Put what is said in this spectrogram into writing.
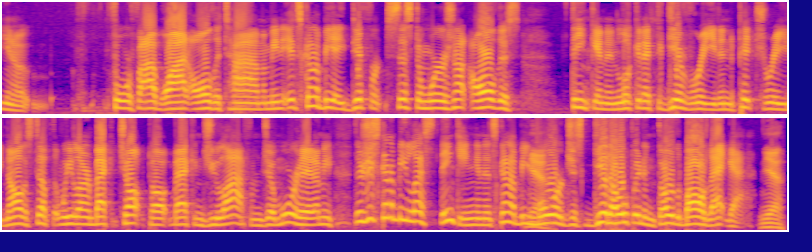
you know four or five wide all the time. I mean, it's going to be a different system where it's not all this thinking and looking at the give read and the pitch read and all the stuff that we learned back at Chalk Talk back in July from Joe Moorhead. I mean, there's just going to be less thinking and it's going to be Yeah. more just get open and throw the ball to that guy. Yeah.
